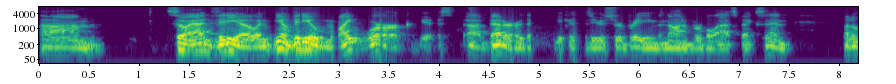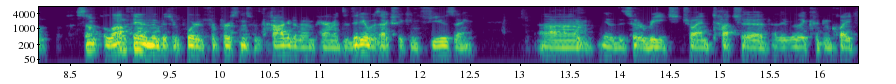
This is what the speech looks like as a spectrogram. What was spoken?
Um, so add video, and you know, video might work uh, better because you're sort of bringing the nonverbal aspects in. But a, some, a lot of family members reported for persons with cognitive impairment, the video was actually confusing. Um, you know, they sort of reach, try and touch it, they really couldn't quite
